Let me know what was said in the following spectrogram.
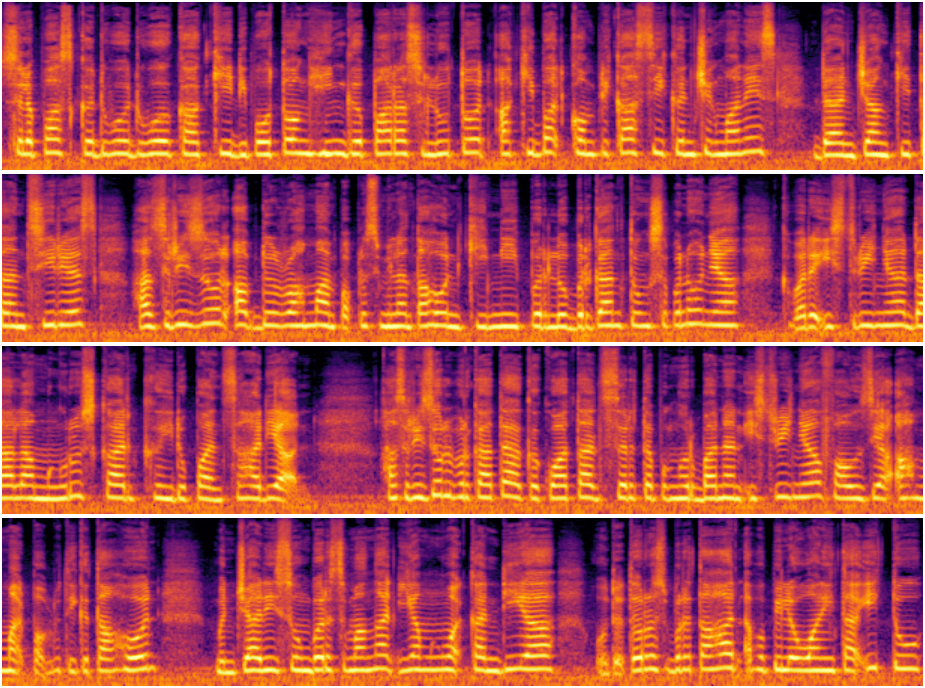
Selepas kedua-dua kaki dipotong hingga paras lutut akibat komplikasi kencing manis dan jangkitan serius, Hazrizul Abdul Rahman 49 tahun kini perlu bergantung sepenuhnya kepada isterinya dalam menguruskan kehidupan seharian. Hasrizul berkata kekuatan serta pengorbanan isterinya Fauzia Ahmad 43 tahun menjadi sumber semangat yang menguatkan dia untuk terus bertahan apabila wanita itu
